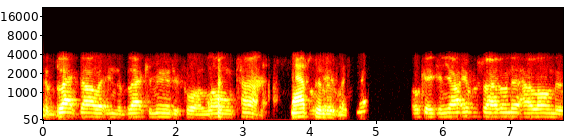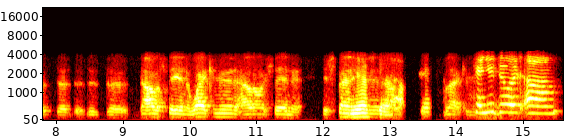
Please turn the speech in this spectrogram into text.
the black dollar in the black community for a long time. Absolutely. Okay, okay can y'all emphasize on that? How long the the, the, the, the dollar stay in the white community? How long it stay in the Hispanic Yes, sir. How long it stay in the black community? Can you do it? Um,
